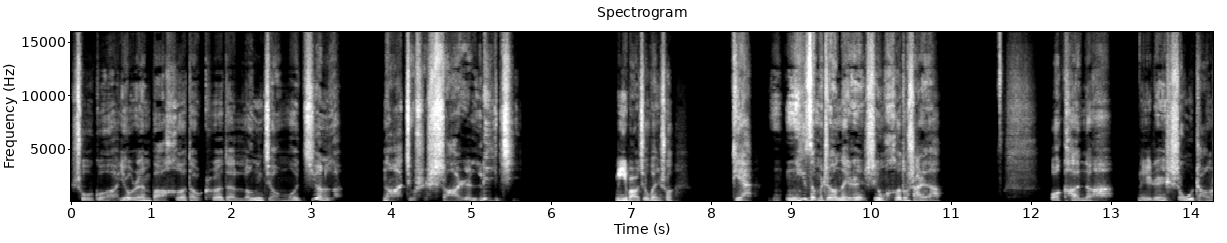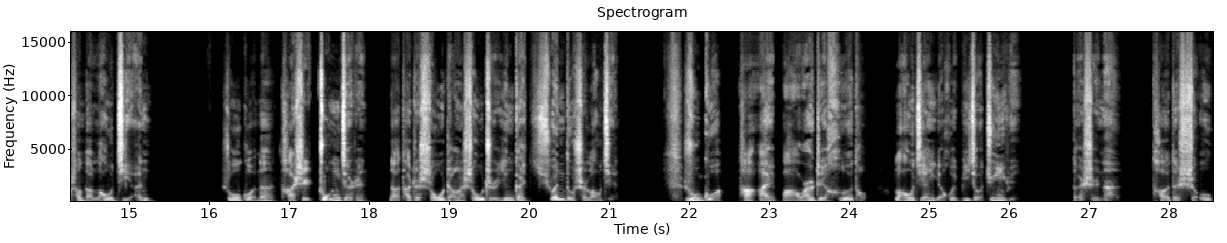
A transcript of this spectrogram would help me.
如果有人把核桃壳的棱角磨尖了，那就是杀人利器。米宝就问说：“爹，你怎么知道那人是用核桃杀人啊？”我看呢，那人手掌上的老茧，如果呢他是庄稼人，那他这手掌手指应该全都是老茧。如果他爱把玩这核桃，老茧也会比较均匀。但是呢。他的手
